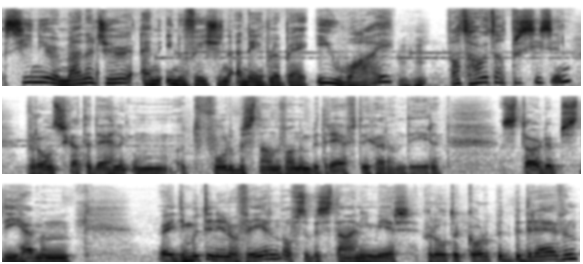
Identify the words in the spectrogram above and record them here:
senior manager en innovation enabler bij EY. Wat houdt dat precies in? Voor ons gaat het eigenlijk om het voorbestaan van een bedrijf te garanderen. Startups die hebben die moeten innoveren of ze bestaan niet meer. Grote corporate bedrijven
